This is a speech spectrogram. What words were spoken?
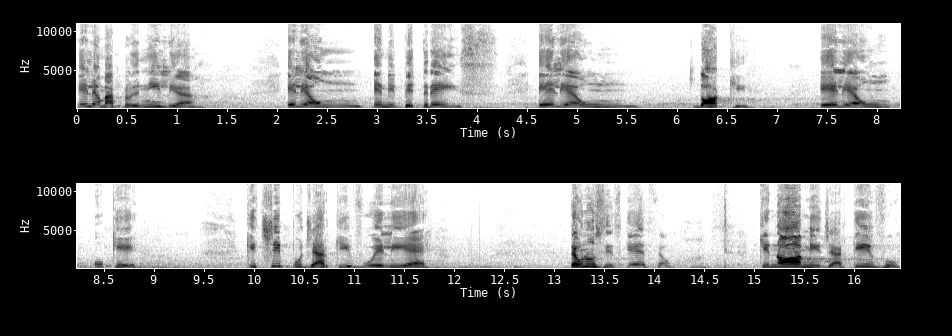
Ele é uma planilha? Ele é um MP3? Ele é um doc? Ele é um o quê? Que tipo de arquivo ele é? Então não se esqueçam que nome de arquivo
